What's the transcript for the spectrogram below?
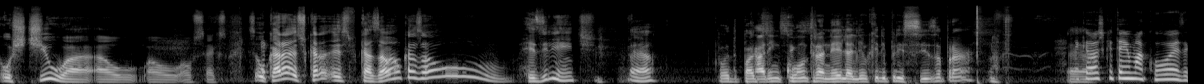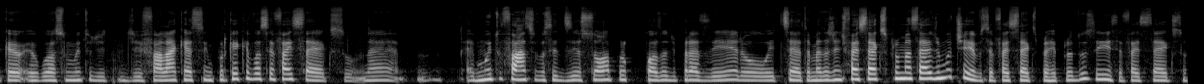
hostil a- ao, ao, ao sexo. O cara, esse, cara, esse casal é um casal resiliente. É. Pode, O pode cara ser- encontra nele ali o que ele precisa pra. É. que eu acho que tem uma coisa que eu, eu gosto muito de, de falar, que é assim, por que, que você faz sexo, né? É muito fácil você dizer só por causa de prazer ou etc. Mas a gente faz sexo por uma série de motivos. Você faz sexo para reproduzir, você faz sexo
